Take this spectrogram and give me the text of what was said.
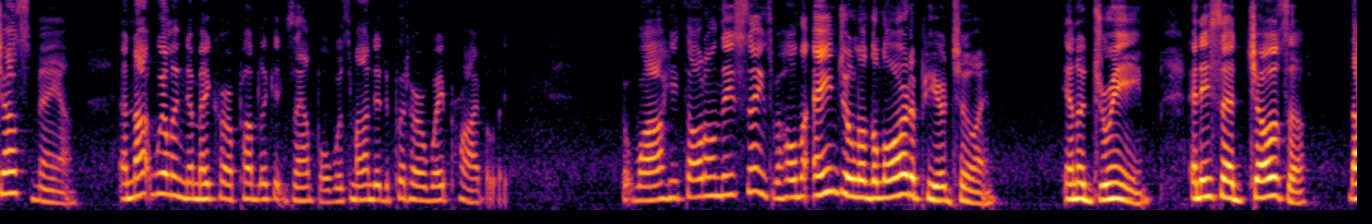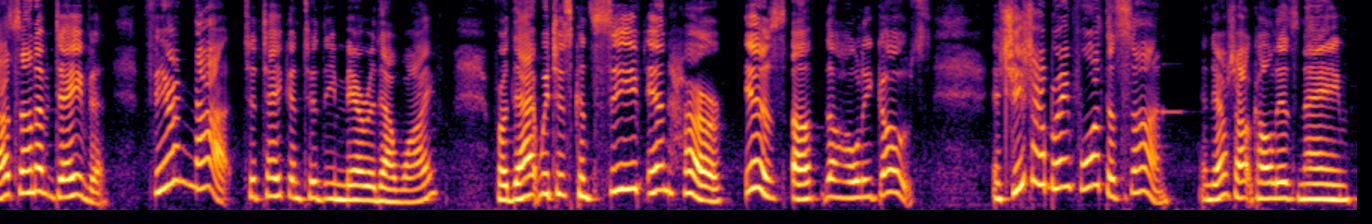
just man, and not willing to make her a public example, was minded to put her away privately. But while he thought on these things, behold, the angel of the Lord appeared to him in a dream. And he said, Joseph, thou son of David, fear not to take unto thee Mary thy wife, for that which is conceived in her is of the Holy Ghost. And she shall bring forth a son, and thou shalt call his name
